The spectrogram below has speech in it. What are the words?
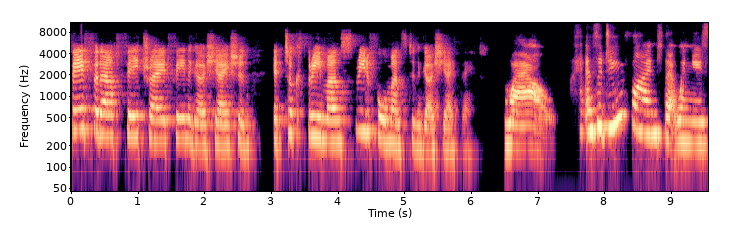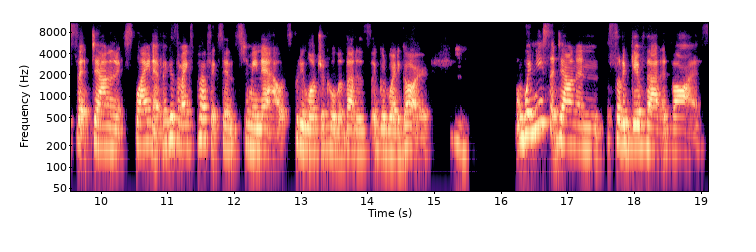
fair fit out, fair trade, fair negotiation. It took three months, three to four months to negotiate that. Wow. And so, do you find that when you sit down and explain it, because it makes perfect sense to me now, it's pretty logical that that is a good way to go. Mm. When you sit down and sort of give that advice,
